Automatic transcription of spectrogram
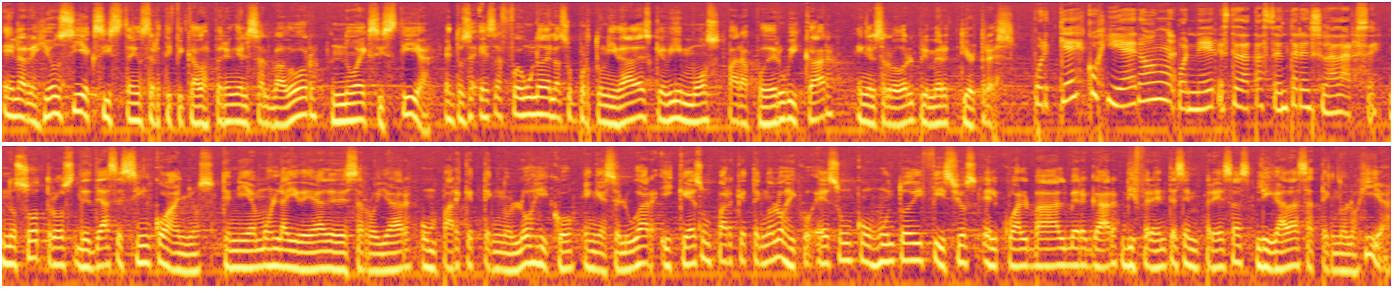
En la región sí existen certificados, pero en El Salvador no existía. Entonces esa fue una de las oportunidades que vimos para poder ubicar en El Salvador el primer Tier 3. ¿Por qué escogieron poner este data center en Ciudad Arce? Nosotros desde hace cinco años teníamos la idea de desarrollar un parque tecnológico en ese lugar. ¿Y qué es un parque tecnológico? Es un conjunto de edificios el cual va a albergar diferentes empresas ligadas a tecnología.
